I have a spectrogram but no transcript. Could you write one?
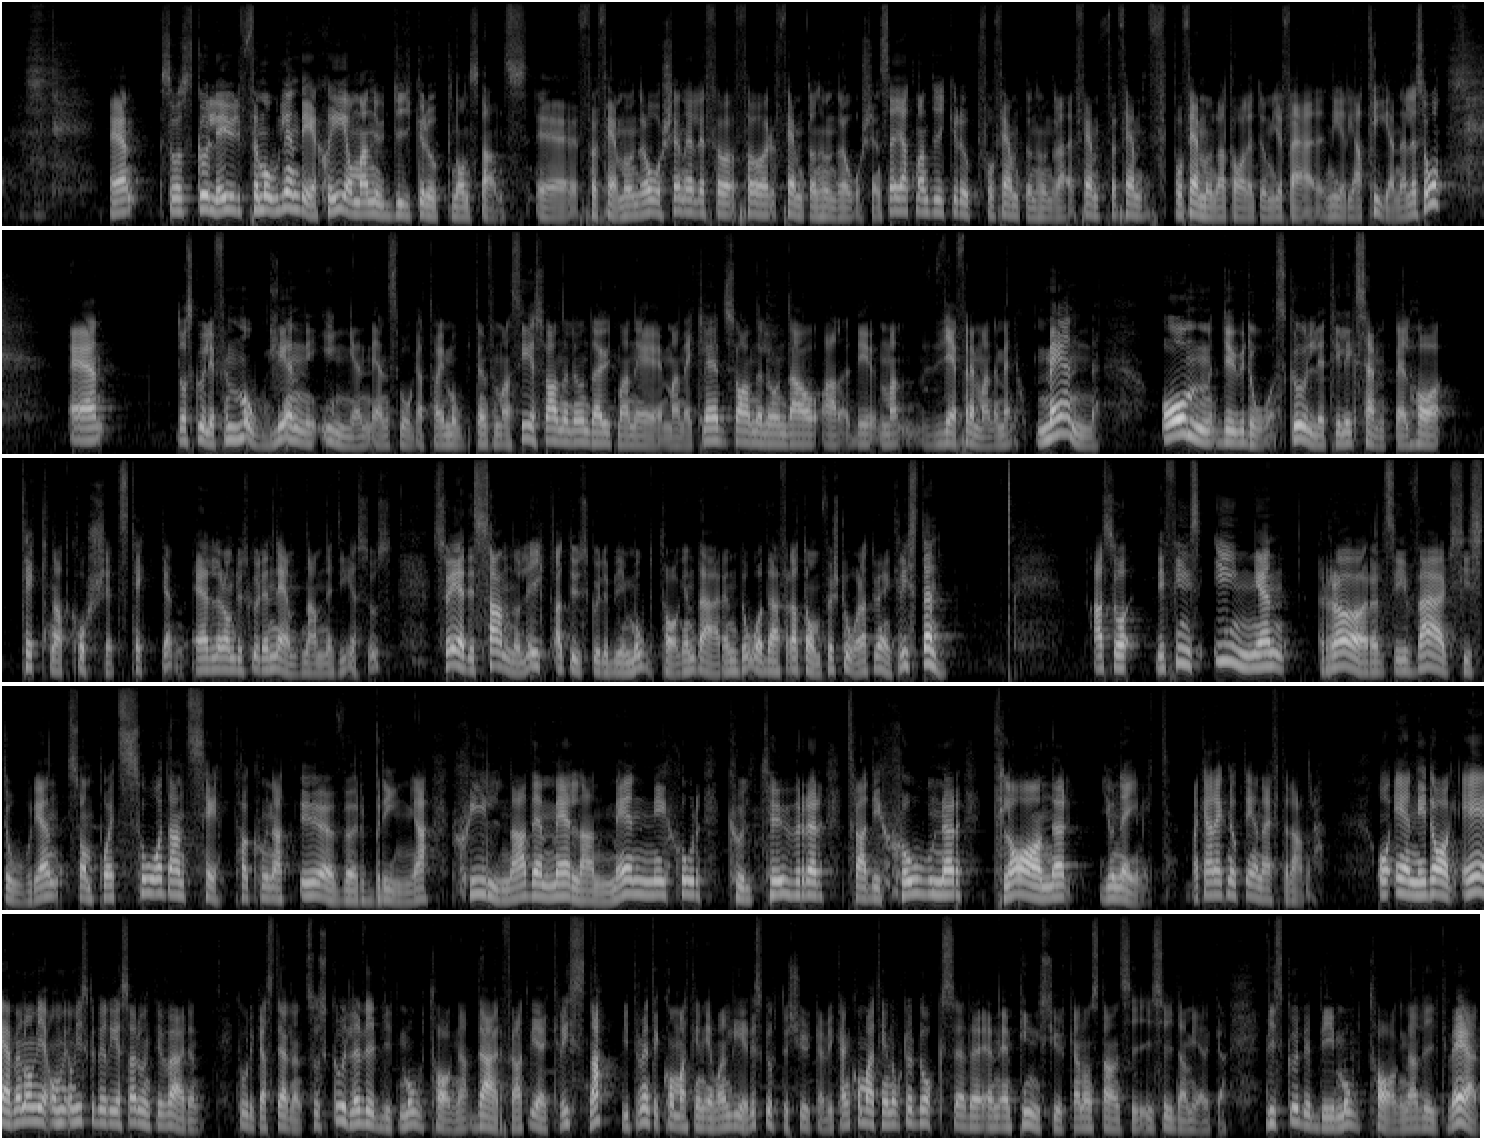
Eh, så skulle ju förmodligen det ske om man nu dyker upp någonstans eh, för 500 år sedan eller för, för 1500 år sedan. Säg att man dyker upp för 1500, fem, fem, på 500-talet ungefär nere i Aten eller så. Eh, då skulle förmodligen ingen ens våga ta emot den, för man ser så annorlunda ut, man är, man är klädd så annorlunda och all, det, man, vi är främmande människor. Men om du då skulle till exempel ha tecknat korsets tecken eller om du skulle nämnt namnet Jesus så är det sannolikt att du skulle bli mottagen där ändå därför att de förstår att du är en kristen. Alltså, det finns ingen rörelse i världshistorien som på ett sådant sätt har kunnat överbringa skillnaden mellan människor, kulturer, traditioner, klaner, you name it. Man kan räkna upp det ena efter det andra. Och än idag, även om vi, om vi, om vi skulle resa runt i världen till olika ställen, så skulle vi bli mottagna därför att vi är kristna. Vi behöver inte komma till en evangelisk luthersk kyrka. Vi kan komma till en ortodox eller en, en pingstkyrka någonstans i, i Sydamerika. Vi skulle bli mottagna likväl.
